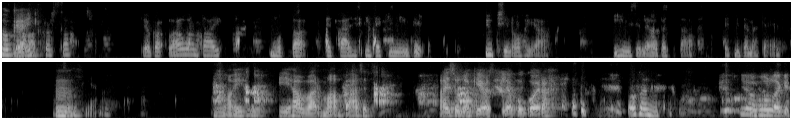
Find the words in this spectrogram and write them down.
Okei. Okay joka lauantai, mutta että pääsis itsekin niin kuin yksin ohjaa ihmisille ja opettaa, että mitä mä teen. Mm. No ihan, ihan varmaan pääset. Ai sullakin on siellä joku koira? on. Joo, ihan mullakin.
